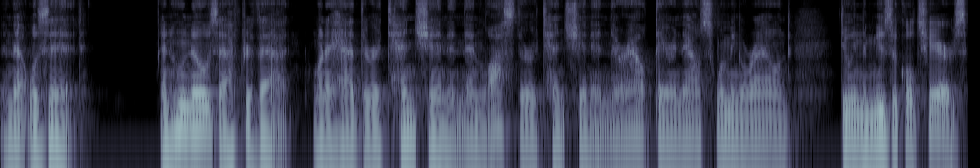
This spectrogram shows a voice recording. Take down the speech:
And that was it. And who knows after that, when I had their attention and then lost their attention, and they're out there now swimming around doing the musical chairs,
